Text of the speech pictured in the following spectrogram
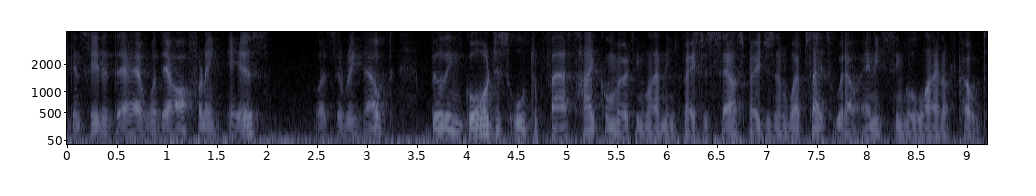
can see that what they're offering is let's read out building gorgeous, ultra fast, high converting landing pages, sales pages, and websites without any single line of code.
